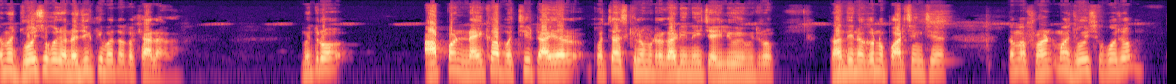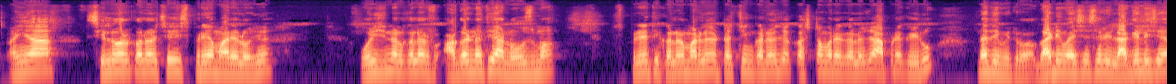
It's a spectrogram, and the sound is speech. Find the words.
તમે જોઈ શકો છો, નજીકથી બતાવો તો ખ્યાલ આવે. મિત્રો, આ પણ નાખ્યા પછી ટાયર પચાસ કિલોમીટર ગાડી નહીં ચાલી હોય મિત્રો. ગાંધીનગરનું પાર્સિંગ છે. તમે ફ્રન્ટમાં જોઈ શકો છો, અહીંયા સિલ્વર કલર છે એ સ્પ્રે મારેલો છે. ઓરિજિનલ કલર આગળ નથી, આ નોઝમાં સ્પ્રેથી કલર મારેલો છે ટચિંગ કરેલો છે કસ્ટમરે કરેલો છે. આપણે કર્યું નથી મિત્રો. ગાડીમાં એસેસરી લાગેલી છે.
